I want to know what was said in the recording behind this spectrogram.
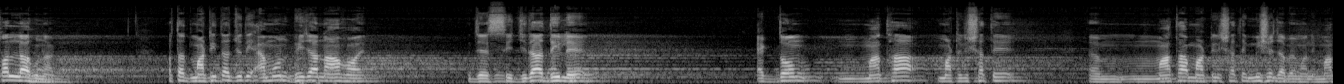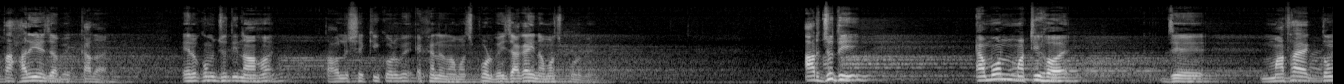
সাল্লাহুনাক অর্থাৎ মাটিটা যদি এমন ভেজা না হয় যে সিজদা দিলে একদম মাথা মাটির সাথে মাথা মাটির সাথে মিশে যাবে মানে মাথা হারিয়ে যাবে কাদায়। এরকম যদি না হয়, তাহলে সে কি করবে? এখানে নামাজ পড়বে, এই জায়গায় নামাজ পড়বে। আর যদি এমন মাটি হয় যে মাথা একদম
